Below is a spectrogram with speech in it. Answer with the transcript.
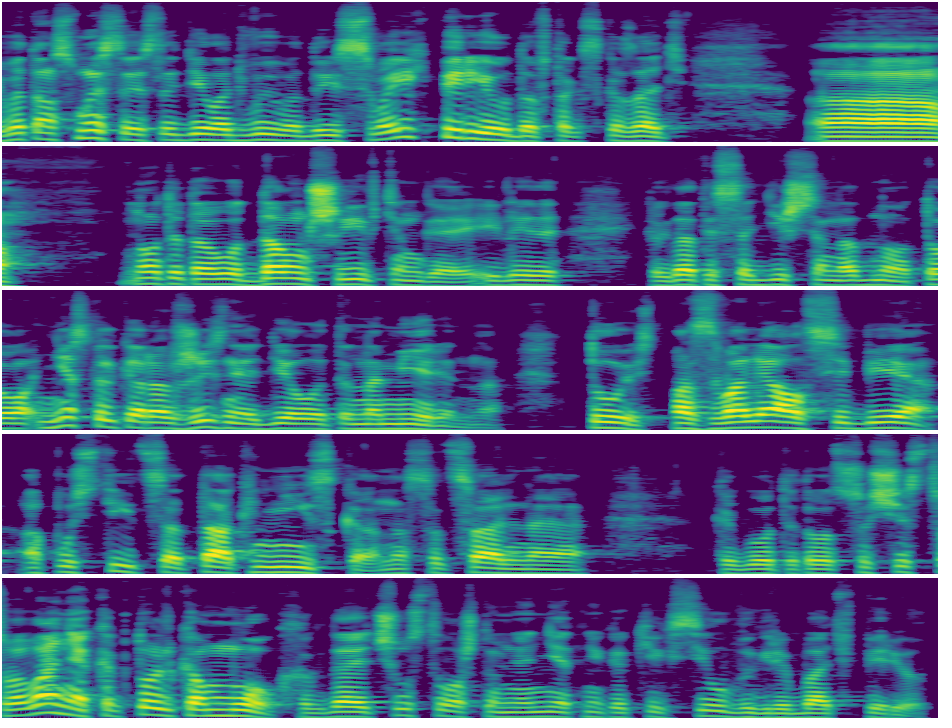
И в этом смысле, если делать выводы из своих периодов, так сказать, э, ну вот этого вот дауншифтинга или когда ты садишься на дно, то несколько раз в жизни я делал это намеренно. То есть позволял себе опуститься так низко на социальное как бы вот это вот существование, как только мог, когда я чувствовал, что у меня нет никаких сил выгребать вперед.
